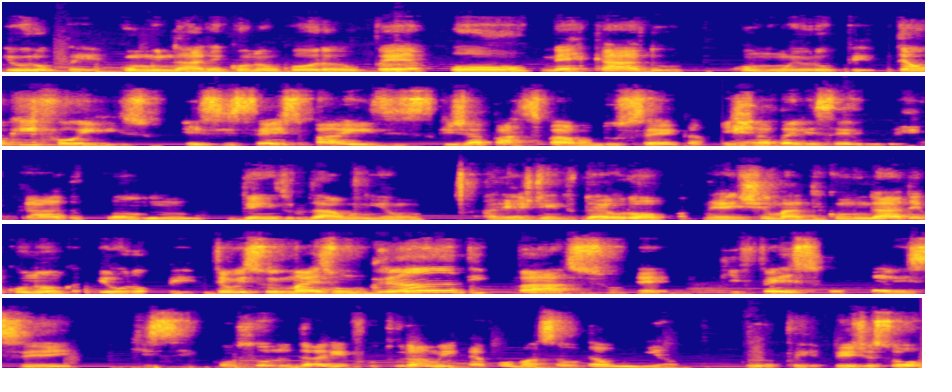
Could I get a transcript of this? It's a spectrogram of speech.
Europeia. Comunidade Econômica Europeia ou Mercado comum europeu. Então, o que foi isso? Esses seis países que já participavam do SECA estabeleceram um mercado comum dentro da União, aliás, dentro da Europa, né, chamado de Comunidade Econômica Europeia. Então, isso foi mais um grande passo né, que fez fortalecer, que se consolidaria futuramente a formação da União Europeia. Veja só,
